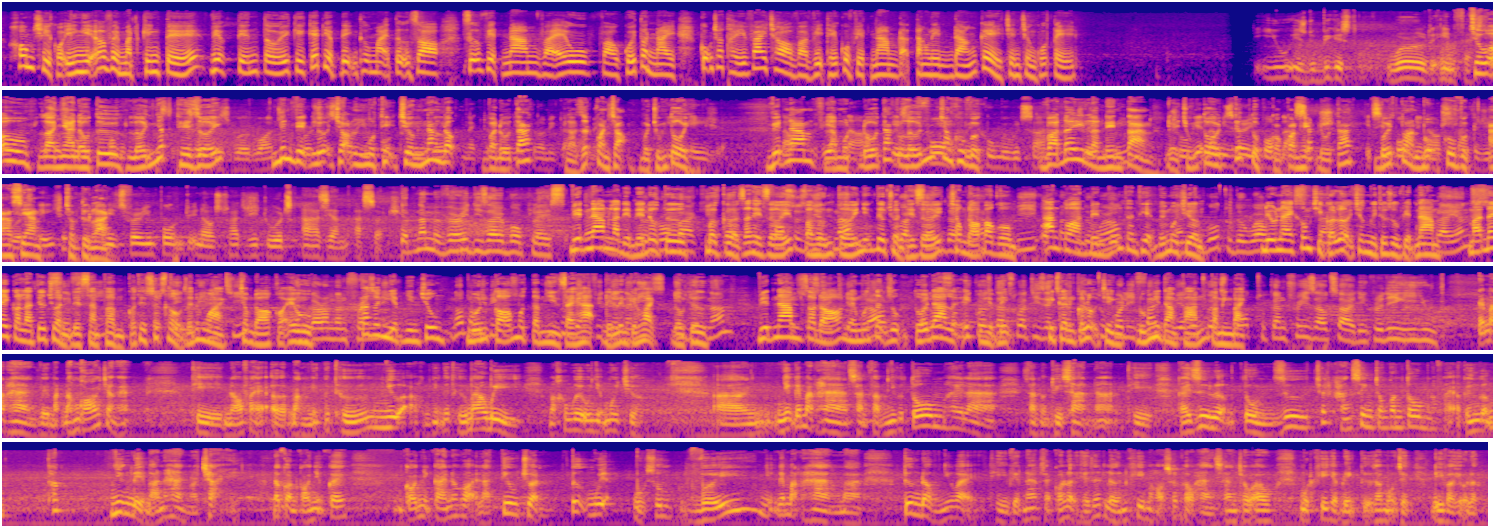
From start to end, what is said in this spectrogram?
Không chỉ có ý nghĩa về mặt kinh tế, việc tiến tới ký kết hiệp định thương mại tự do giữa Việt Nam và EU vào cuối tuần này cũng cho thấy vai trò và vị thế của Việt Nam đã tăng lên đáng kể trên trường quốc tế. Châu Âu là nhà đầu tư lớn nhất thế giới, nên việc lựa chọn một thị trường năng động và đối tác là rất quan trọng với chúng tôi. Việt Nam là một đối tác lớn trong khu vực và đây là nền tảng để chúng tôi tiếp tục có quan hệ đối tác với toàn bộ khu vực ASEAN trong tương lai. Việt Nam là điểm đến đầu tư, mở cửa ra thế giới và hướng tới những tiêu chuẩn thế giới, trong đó bao gồm an toàn, bền vững, thân thiện với môi trường. Điều này không chỉ có lợi cho người tiêu dùng Việt Nam, mà đây còn là tiêu chuẩn để sản phẩm có thể xuất khẩu ra nước ngoài, trong đó có EU. Các doanh nghiệp nhìn chung muốn có một tầm nhìn dài hạn để lên kế hoạch đầu tư. Việt Việt Nam do đó nếu muốn tận dụng tối đa lợi ích của hiệp định thì cần có lộ trình đúng như đàm phán và minh bạch. Cái mặt hàng về mặt đóng gói chẳng hạn thì nó phải ở bằng những cái thứ nhựa hoặc những cái thứ bao bì mà không gây ô nhiễm môi trường à, những cái mặt hàng sản phẩm như tôm hay là sản phẩm thủy sản à, thì cái dư lượng tồn dư chất kháng sinh trong con tôm nó phải ở cái ngưỡng thấp nhưng để bán hàng nó chạy nó còn có những cái có những cái nó gọi là tiêu chuẩn tự nguyện bổ sung với những cái mặt hàng mà tương đồng như vậy thì Việt Nam sẽ có lợi thế rất lớn khi mà họ xuất khẩu hàng sang châu Âu một khi hiệp định tự do mậu dịch đi vào hiệu lực.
